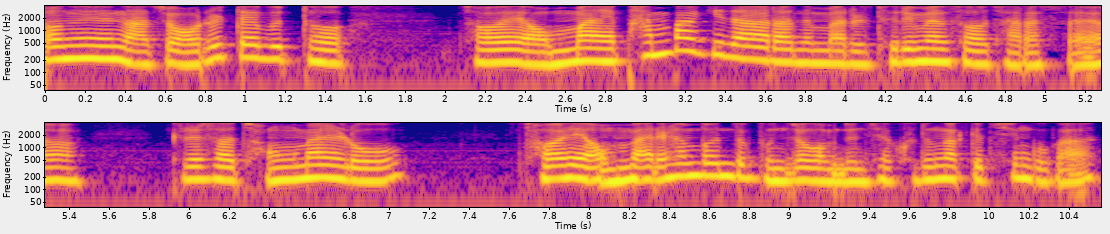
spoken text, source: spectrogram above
저는 아주 어릴 때부터 저의 엄마의 판박이다라는 말을 들으면서 자랐어요. 그래서 정말로 저의 엄마를 한 번도 본 적 없는 제 고등학교 친구가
